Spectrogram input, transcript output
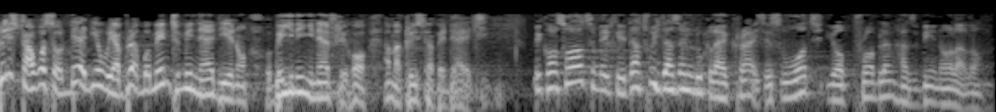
kristo a wɔ sɛ ɔda adiɛ wɔ yɛabrabɔ mentumi nna adie no ɔbɛyi no nyinaa afiri hɔ ama kristo abɛda adi Because ultimately, that which doesn't look like Christ is what your problem has been all along.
